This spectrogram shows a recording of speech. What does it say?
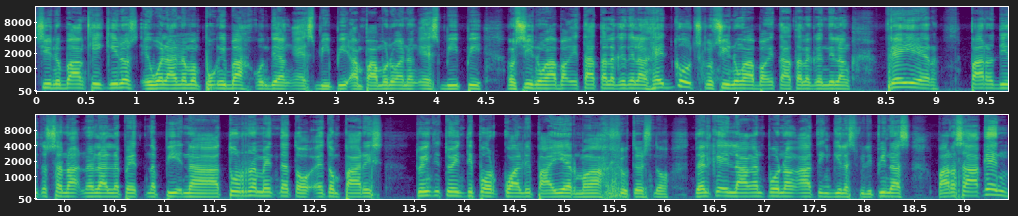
sino ba ang kikilos? Eh, wala naman pong iba kundi ang SBP, ang pamunuan ng SBP. O sino nga bang itatalaga nilang head coach? Kung sino nga bang itatalaga nilang player para dito sa na, nalalapit na, na tournament na to, itong Paris 2024 qualifier mga shooters no? Dahil kailangan po ng ating Gilas Pilipinas. Para sa akin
